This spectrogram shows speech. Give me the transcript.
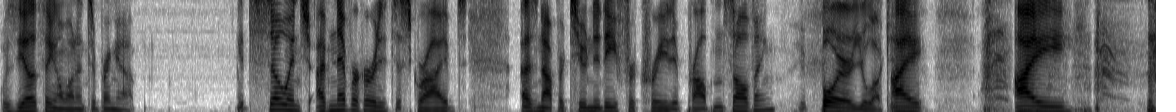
was the other thing i wanted to bring up. It's so int- i've never heard it described as an opportunity for creative problem solving. Boy, are you lucky. i i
